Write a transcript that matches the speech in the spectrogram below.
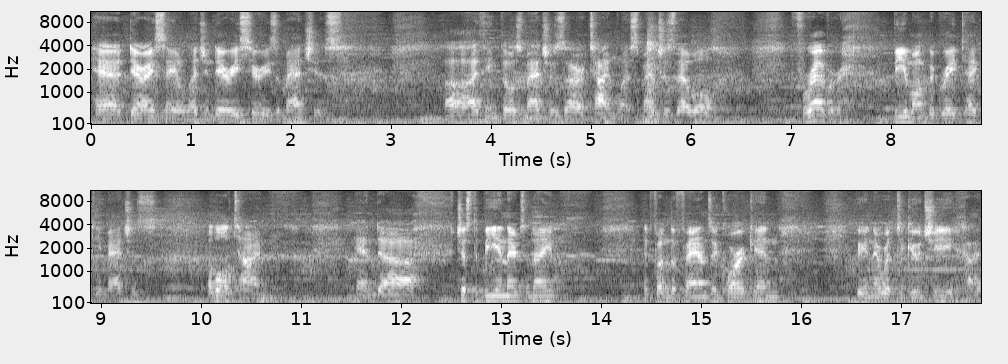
had, dare I say, a legendary series of matches. Uh, I think those matches are timeless, matches that will forever be among the great tag team matches of all time. And uh, just to be in there tonight, in front of the fans at Korakuen, being there with Taguchi, I,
